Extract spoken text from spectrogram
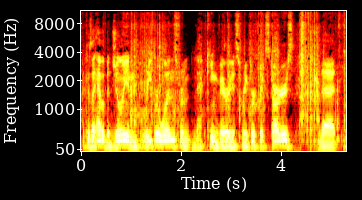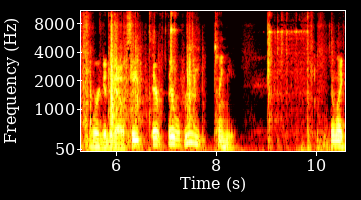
because I have a bajillion Reaper ones from backing various Reaper Kickstarters, that we're good to go. See, they're, they're really tiny. They're like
